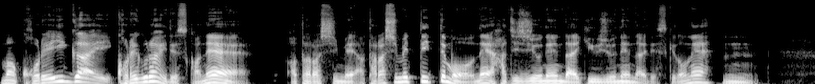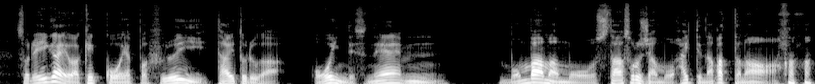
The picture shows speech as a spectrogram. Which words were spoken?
まあ、これ以外、これぐらいですかね。新しめ、新しめって言ってもね、80年代、90年代ですけどね。うん。それ以外は結構やっぱ古いタイトルが多いんですね。うん。ボンバーマンもスターソルジャーも入ってなかったな。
